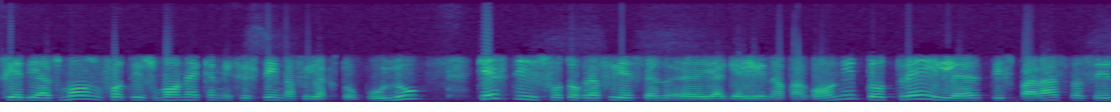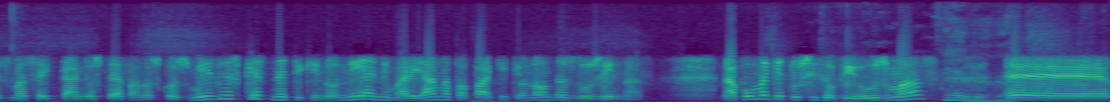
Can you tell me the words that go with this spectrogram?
σχεδιασμό φωτισμών έκανε η Χριστίνα Φυλακτοπούλου και στις φωτογραφίες ε, η Αγγελίνα Παγώνη. Το τρέιλερ της παράστασής μας έχει κάνει ο Στέφανος Κοσμίδης και στην επικοινωνία είναι η Μαριάννα Παπάκη και ο Νόντας Δουζίνας. Να πούμε και τους ηθοποιούς μας, Ε, βέβαια. ε,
